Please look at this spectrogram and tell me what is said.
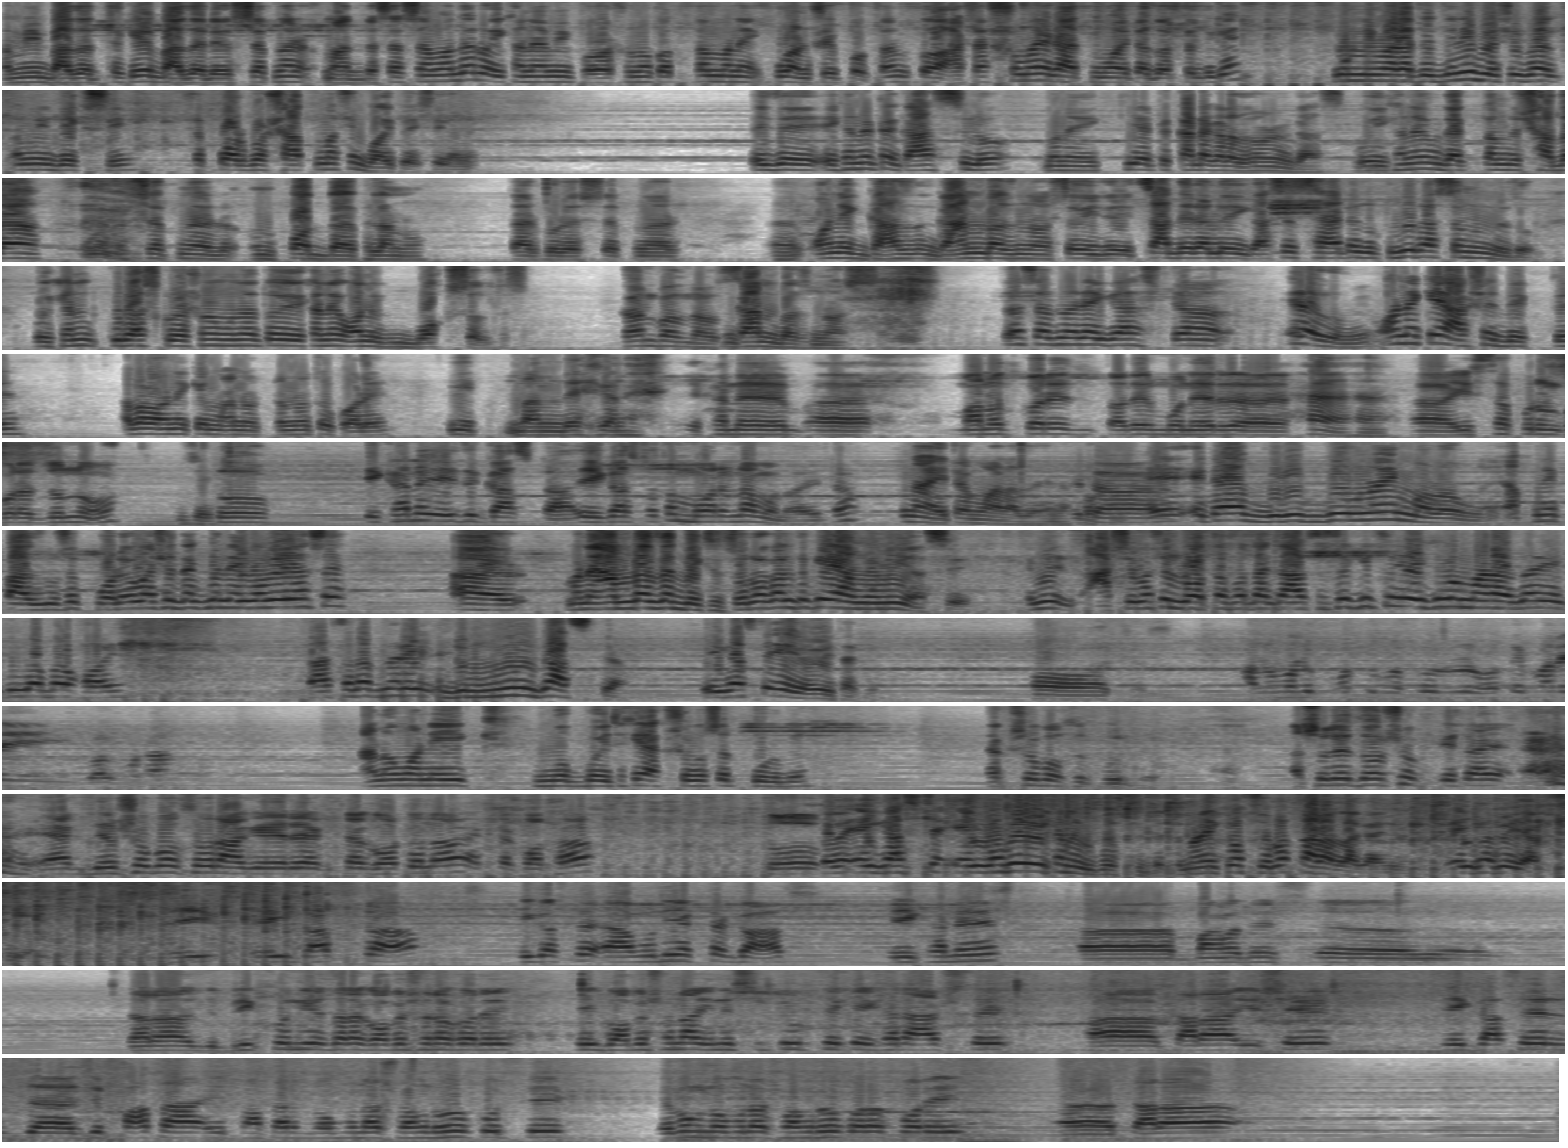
আমি বাজার থেকে বাজারে হচ্ছে আপনার মাদ্রাসা আছে আমাদের ওইখানে আমি পড়াশোনা করতাম মানে কোরআন শরীফ পড়তাম। তো আসার সময় রাত নয়টা দশটার দিকে পূর্ণিমা রাতের দিনই বেশিরভাগ আমি দেখছি সে পরপর সাত মাসে ভয় পেয়েছি এখানে। এই যে এখানে একটা গাছ ছিল মানে কি একটা কাটা কাটা ধরনের গাছ ওইখানে আমি দেখতাম যে সাদা হচ্ছে আপনার পদ্মা ফেলানো তারপরে হচ্ছে আপনার অনেক গাছ গান বাজনা আছে ওই যে চাঁদের আলো এই গাছের ছায়াটা যতদূর রাস্তা মনে হতো ওইখানে কুরাস করার সময় মনে হতো এখানে অনেক বক্স চলতেছে। গান বাজনা হচ্ছে। গান বাজনা আছে। প্লাস আপনার এই গাছটা এরকমই। অনেকে আসে দেখতে আবার অনেকে মানত টানত করে ইট বান্ধে এখানে। এখানে মানত করে তাদের মনের হ্যাঁ হ্যাঁ ইচ্ছা পূরণ করার জন্য। তো এখানে এই যে গাছটা এই গাছটা তো মরে না মনে হয় এটা? না এটা মারা যায় না এটা- বৃদ্ধিও নাই মরাও নাই আপনি পাঁচ বছর পরেও এসে দেখবেন এইভাবেই আছে। আর মানে আমরা যা দেখছি ছোটকাল থেকে এমনই আছে। এমনি আশেপাশে লতা পাতা গাছ আছে কিছু এগুলো মারা যায় এগুলো আবার হয়। তাছাড়া আপনার এই যে মূল গাছটা এই গাছটা এইভাবেই থাকে। ও আচ্ছা আচ্ছা। আনুমানিক কত বছর হতে পারে এই গল্পটা? আনুমানিক নব্বই থেকে একশো বছর পূর্বে। একশো বছর পূর্বে। আসলে দর্শক এটা এক দেড়শো বছর আগের একটা ঘটনা একটা কথা। তো তবে এই গাছটা এইভাবে এখানে উপস্থিত আছে মানে কেউ ছোট চারা লাগায় না এইভাবেই আসছিল। এই এই গাছটা এই গাছটা এমনই একটা গাছ এইখানে বাংলাদেশ যারা বৃক্ষ নিয়ে যারা গবেষণা করে, সেই গবেষণা ইনস্টিটিউট থেকে এখানে আসছে। তারা এসে এই গাছের যে পাতা, এই পাতার নমুনা সংগ্রহ করছে এবং নমুনা সংগ্রহ করার পরে তারা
